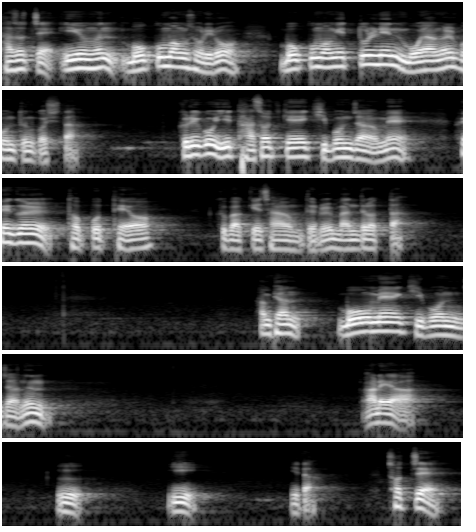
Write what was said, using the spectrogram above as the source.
다섯째, 이응은 목구멍 소리로 목구멍이 뚫린 모양을 본뜬 것이다. 그리고 이 다섯 개의 기본 자음에 획을 덧보태어 그 밖의 자음들을 만들었다. 한편 모음의 기본자는 아래아, 으, 이, 이다. 첫째,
